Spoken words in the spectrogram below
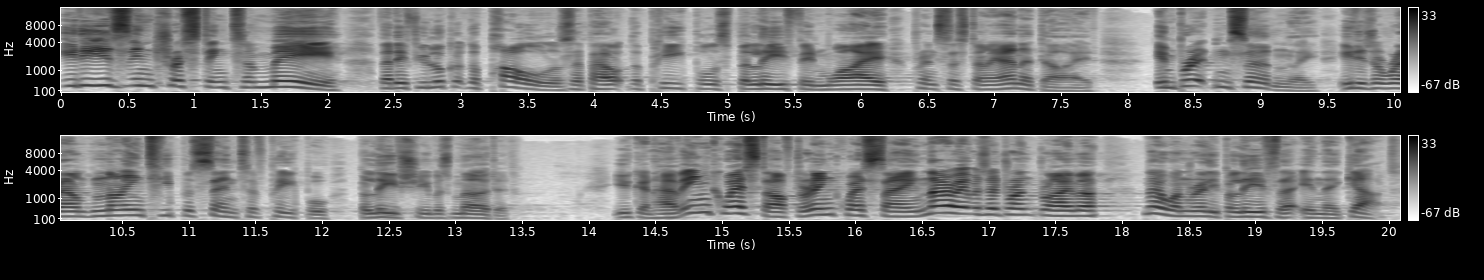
It is interesting to me that if you look at the polls about the people's belief in why Princess Diana died, in Britain certainly, it is around 90% of people believe she was murdered. You can have inquest after inquest saying, no, it was a drunk driver. No one really believes that in their gut.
